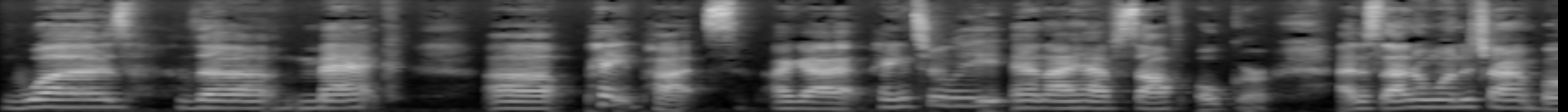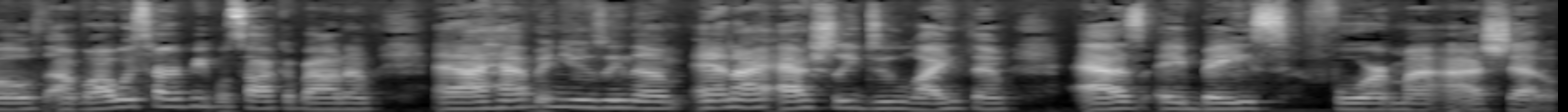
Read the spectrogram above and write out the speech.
was the MAC uh, paint pots. I got Painterly and I have Soft Ochre. I decided I want to try them both. I've always heard people talk about them and I have been using them and I actually do like them as a base for my eyeshadow.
